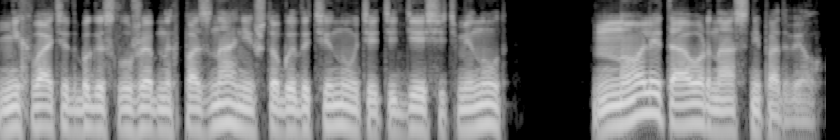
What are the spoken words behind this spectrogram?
не хватит богослужебных познаний, чтобы дотянуть эти 10 минут, но Литаур нас не подвел.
